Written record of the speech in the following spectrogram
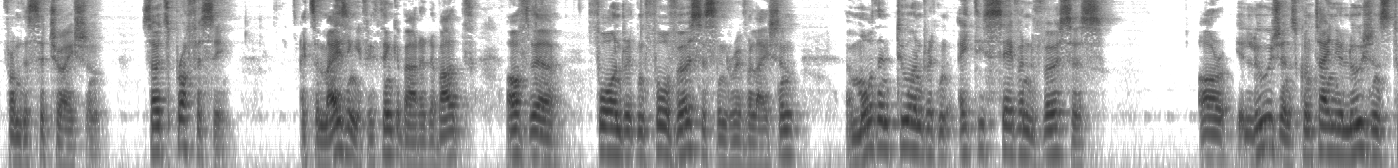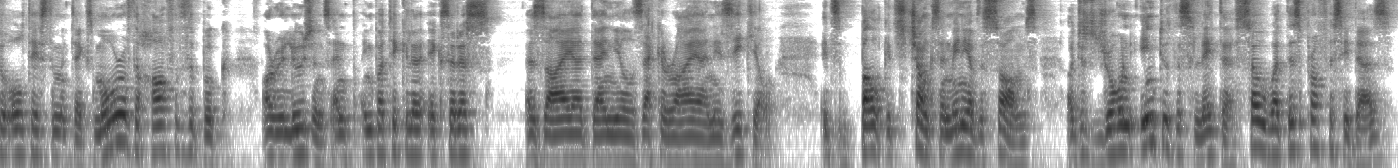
from the situation. So it's prophecy. It's amazing if you think about it. About of the 404 verses in Revelation, uh, more than 287 verses are illusions, contain allusions to Old Testament texts. More of the half of the book are illusions, and in particular Exodus, Isaiah, Daniel, Zechariah, and Ezekiel. Its bulk, its chunks, and many of the Psalms are just drawn into this letter. So, what this prophecy does,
